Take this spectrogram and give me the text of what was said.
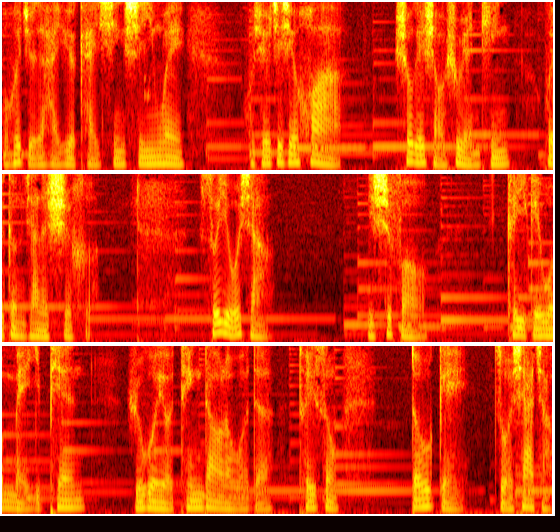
我会觉得还越开心，是因为我觉得这些话。说给少数人听会更加的适合，所以我想，你是否可以给我每一篇，如果有听到了我的推送，都给左下角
